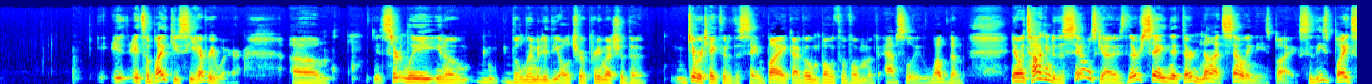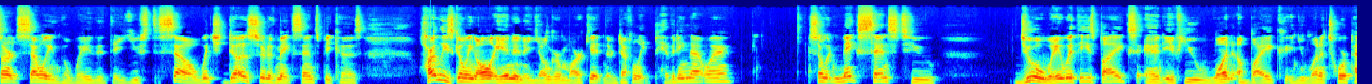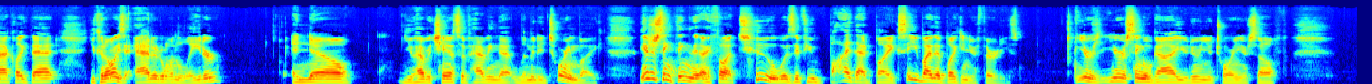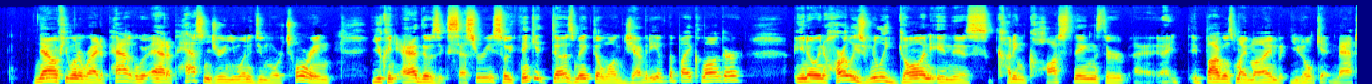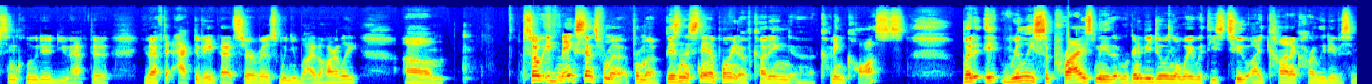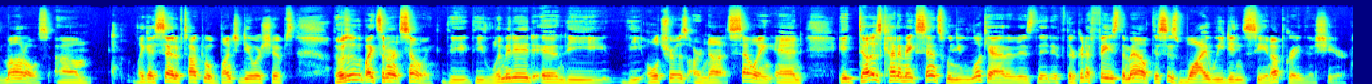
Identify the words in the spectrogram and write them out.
it, it's a bike you see everywhere. Um, it's certainly, you know, the limited, the ultra, pretty much are the give or take, they're the same bike. I've owned both of them. I've absolutely loved them. Now, in talking to the sales guys, they're saying that they're not selling these bikes. So these bikes aren't selling the way that they used to sell, which does sort of make sense because Harley's going all in in a younger market and they're definitely pivoting that way. So it makes sense to do away with these bikes. And if you want a bike and you want a tour pack like that, you can always add it on later. And now you have a chance of having that limited touring bike. The interesting thing that I thought too was if you buy that bike, say you buy that bike in your 30s, you're you're a single guy, you're doing your touring yourself. Now, if you want to ride a pa- add a passenger and you want to do more touring, you can add those accessories. So I think it does make the longevity of the bike longer. You know, and Harley's really gone in this cutting cost things. They're I, it boggles my mind, but you don't get maps included. You have to you have to activate that service when you buy the Harley. Um, so it makes sense from a from a business standpoint of cutting uh, cutting costs. But it really surprised me that we're going to be doing away with these two iconic Harley Davidson models. Um, like I said, I've talked to a bunch of dealerships. Those are the bikes that aren't selling. The the limited and the the ultras are not selling, and it does kind of make sense when you look at it. Is that if they're going to phase them out, this is why we didn't see an upgrade this year,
